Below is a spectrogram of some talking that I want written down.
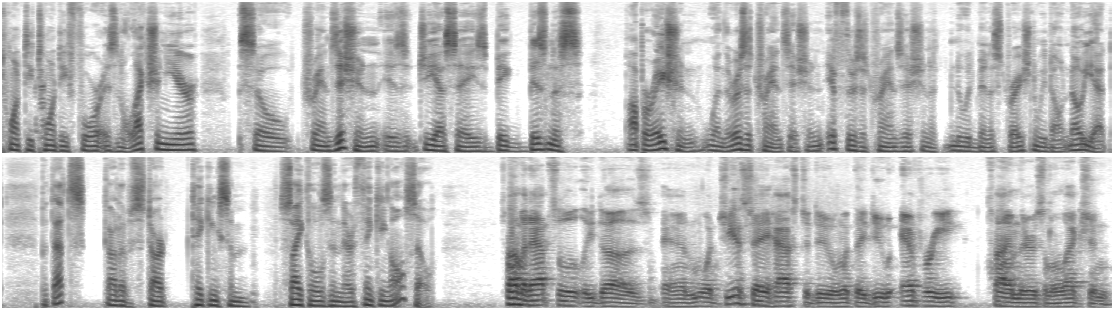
2024 is an election year. So, transition is GSA's big business operation when there is a transition. If there's a transition, a new administration, we don't know yet. But that's got to start taking some cycles in their thinking also. Tom, it absolutely does. And what GSA has to do, and what they do every time there's an election,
